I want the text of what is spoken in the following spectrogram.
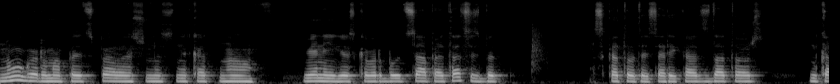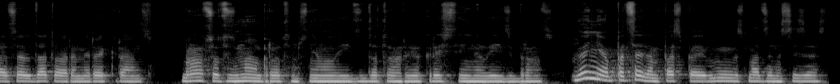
Nogurumā pēc spēlēšanas nekad nav. Vienīgais, ka varbūt sāpēt acis, bet skatoties arī kāds dators un kāds datoram ir ekrāns. Braucot uz mājām, protams, ņemu līdzi datoru, jo Kristīna līdzi brauc. Viņa jau pa ceļam paspēja smadzenes izēst.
